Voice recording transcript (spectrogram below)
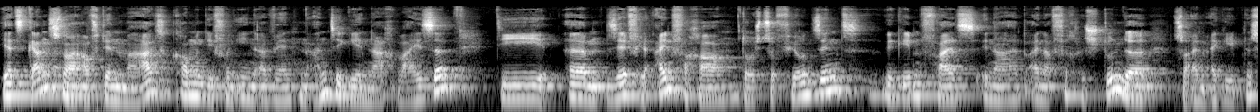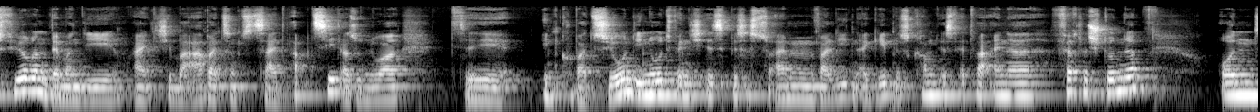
Jetzt ganz neu auf den Markt kommen die von Ihnen erwähnten Antigen-Nachweise, die ähm, sehr viel einfacher durchzuführen sind, gegebenenfalls innerhalb einer Viertelstunde zu einem Ergebnis führen, wenn man die eigentliche Bearbeitungszeit abzieht, also nur die Inkubation, die notwendig ist, bis es zu einem validen Ergebnis kommt, ist etwa eine Viertelstunde. Und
